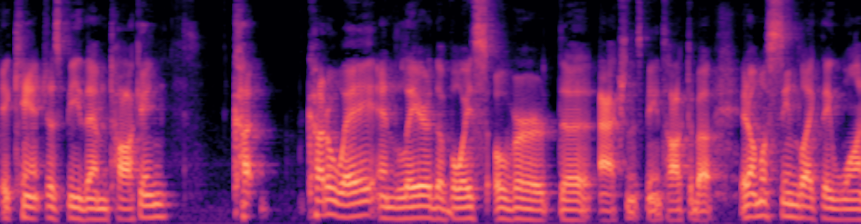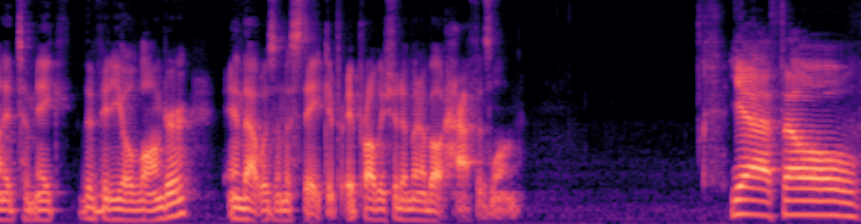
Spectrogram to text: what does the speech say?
it can't just be them talking. Cut cut away and layer the voice over the action that's being talked about. It almost seemed like they wanted to make the video longer, and that was a mistake. It, it probably should have been about half as long. Yeah, it fell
